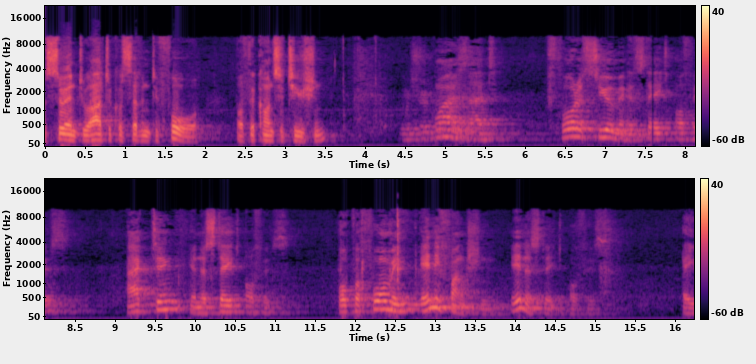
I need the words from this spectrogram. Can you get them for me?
Pursuant to Article 74 of the Constitution, which requires that before assuming a state office, acting in a state office, or performing any function in a state office, a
